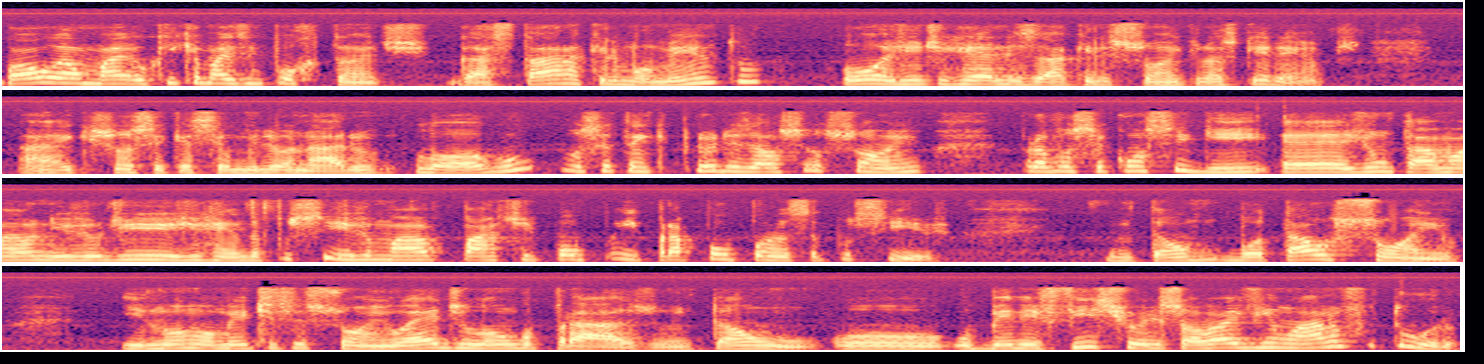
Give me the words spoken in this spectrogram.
qual é o, mais, o que, é mais importante, gastar naquele momento ou a gente realizar aquele sonho que nós queremos. Aí que se você quer ser um milionário logo, você tem que priorizar o seu sonho para você conseguir é, juntar o maior nível de renda possível, maior parte e para poupança possível. Então, botar o sonho e normalmente esse sonho é de longo prazo, então o, o benefício ele só vai vir lá no futuro.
